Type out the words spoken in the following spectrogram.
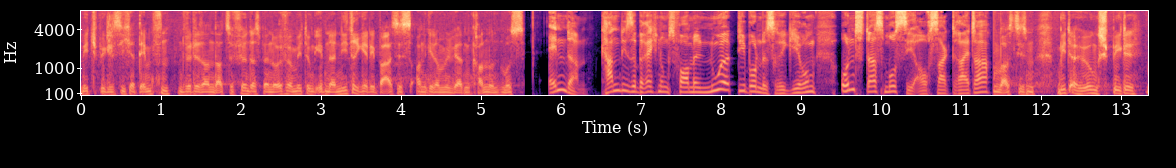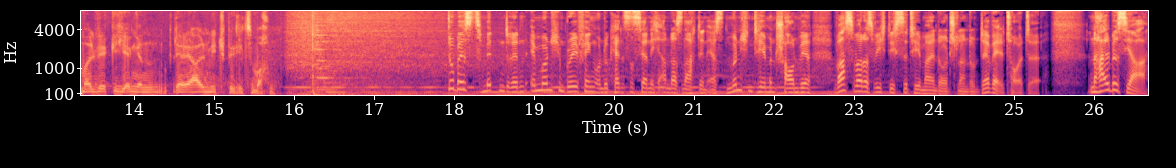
Mietspiegel sicher dämpfen und würde dann dazu führen, dass bei Neuvermietung eben eine niedrigere Basis angenommen werden kann und muss ändern kann diese Berechnungsformel nur die Bundesregierung und das muss sie auch, sagt Reiter. Um aus diesem Mieterhöhungsspiegel mal wirklich irgendeinen realen Mietspiegel zu machen. Du bist mittendrin im München Briefing und du kennst es ja nicht anders nach den ersten München Themen. Schauen wir, was war das wichtigste Thema in Deutschland und der Welt heute? Ein halbes Jahr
